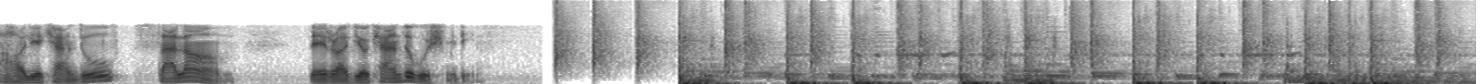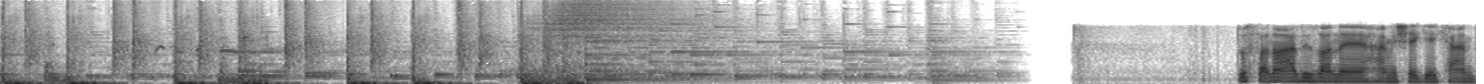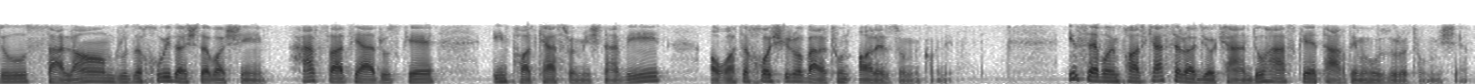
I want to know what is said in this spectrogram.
اهالی کندو سلام. به رادیو کندو گوش میدین. دوستان و عزیزان همیشگی کندو سلام. روز خوبی داشته باشیم. هر ساعتی از روز که این پادکست رو میشنوید اوقات خوشی رو براتون آرزو می‌کنیم. این سومین پادکست رادیو کندو هست که تقدیم حضورتون میشه.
